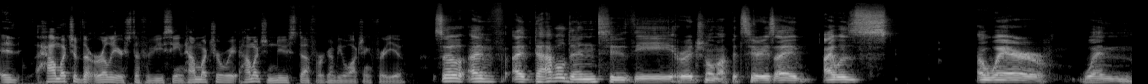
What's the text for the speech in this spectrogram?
how much of the earlier stuff have you seen? How much are we? How much new stuff are going to be watching for you? So I've I've dabbled into the original Muppet series. I I was aware when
